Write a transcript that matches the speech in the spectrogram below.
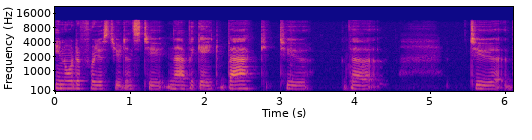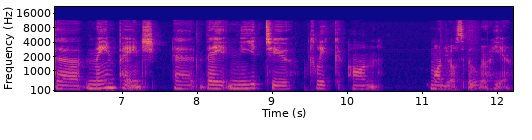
in order for your students to navigate back to the to the main page, uh, they need to click on modules over here.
